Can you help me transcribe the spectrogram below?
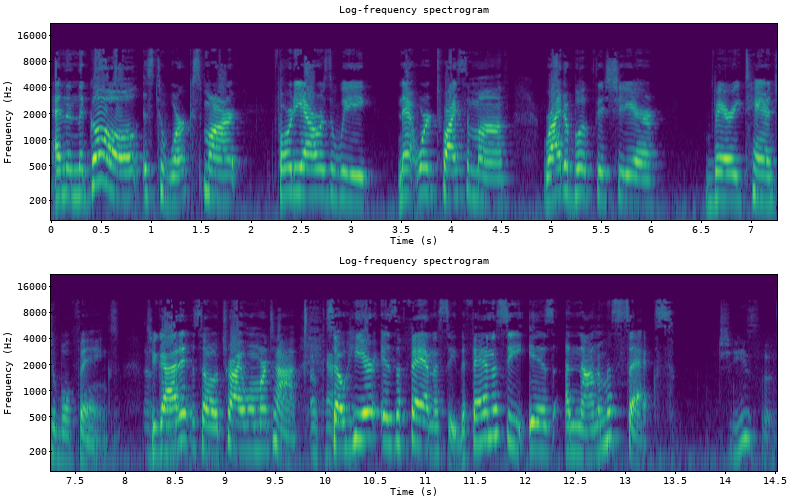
And then the goal is to work smart, 40 hours a week, network twice a month, write a book this year, very tangible things. So you got it? So try one more time. Okay. So here is a fantasy. The fantasy is anonymous sex. Jesus.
